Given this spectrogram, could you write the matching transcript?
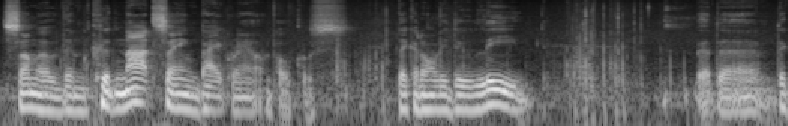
Some of them could not sing background vocals. They could only do lead. But uh, the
